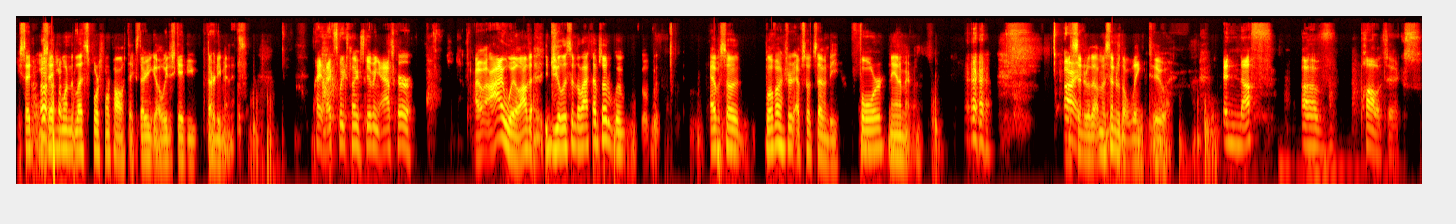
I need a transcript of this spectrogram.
you said you said you wanted less sports more politics. There you go. We just gave you 30 minutes. Hey, next week's Thanksgiving, ask her. i, I will. I'll, did you listen to the last episode? Episode 1200 episode 70 for nana maryland All I'm gonna, send her the, I'm gonna send her the link too enough of politics.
